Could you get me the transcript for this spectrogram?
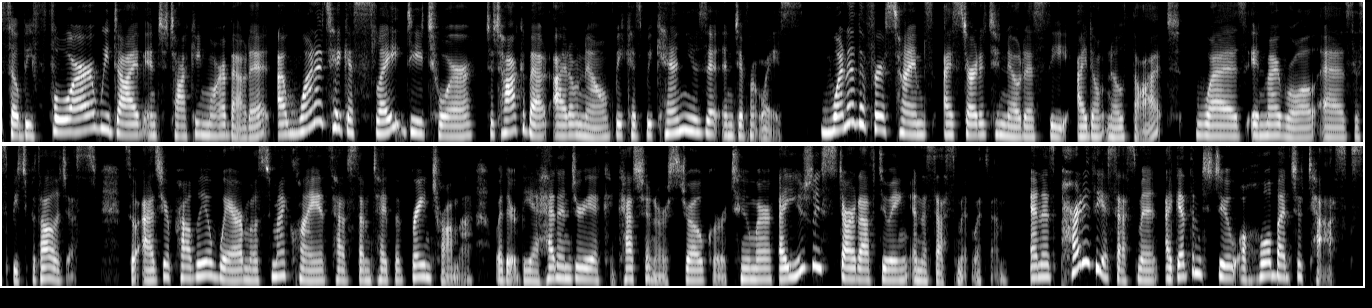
So before we dive into talking more about it, I want to take a slight detour to talk about I don't know because we can use it in different ways. One of the first times I started to notice the I don't know thought was in my role as a speech pathologist. So, as you're probably aware, most of my clients have some type of brain trauma, whether it be a head injury, a concussion, or a stroke, or a tumor. I usually start off doing an assessment with them. And as part of the assessment, I get them to do a whole bunch of tasks.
